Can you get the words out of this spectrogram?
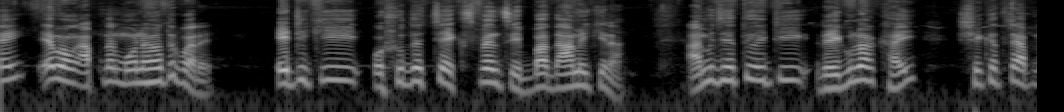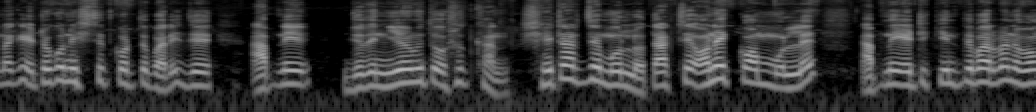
নেই এবং আপনার মনে হতে পারে, এটি কি ওষুধের চেয়ে এক্সপেন্সিভ বা দামি কিনা? আমি যেহেতু এটি রেগুলার খাই, সেক্ষেত্রে আপনাকে এটুকু নিশ্চিত করতে পারি যে আপনি যদি নিয়মিত ওষুধ খান, সেটার যে মূল্য, তার চেয়ে অনেক কম মূল্যে আপনি এটি কিনতে পারবেন এবং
